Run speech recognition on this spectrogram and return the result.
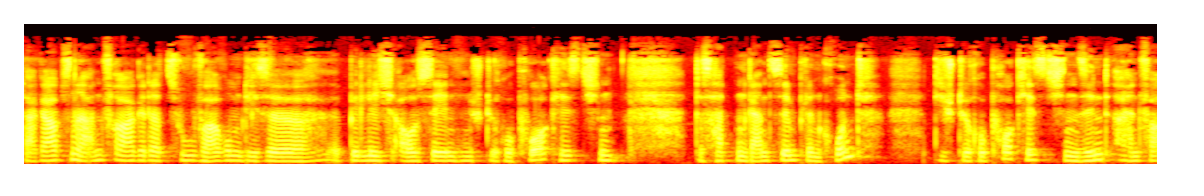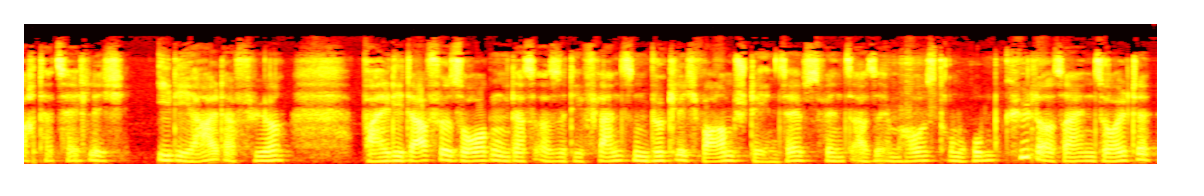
Da gab es eine Anfrage dazu, warum diese billig aussehenden Styroporkistchen. Das hat einen ganz simplen Grund. Die Styroporkistchen sind einfach tatsächlich ideal dafür, weil die dafür sorgen, dass also die Pflanzen wirklich warm stehen. Selbst wenn es also im Haus drumherum kühler sein sollte,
